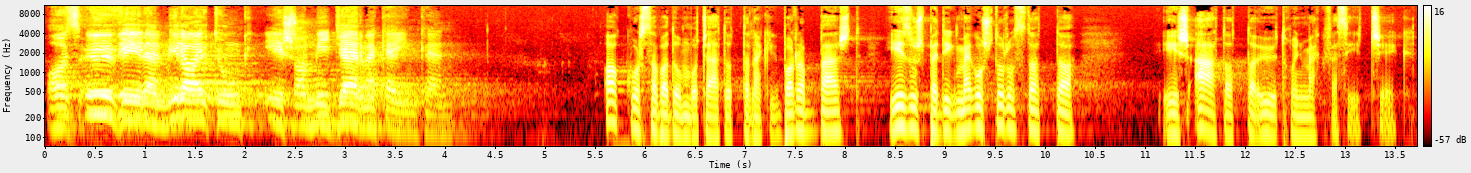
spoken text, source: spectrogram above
Az ő vére mi rajtunk és a mi gyermekeinken. Akkor szabadon bocsátotta nekik Barabbást, Jézus pedig megostoroztatta, és átadta őt, hogy megfeszítsék.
